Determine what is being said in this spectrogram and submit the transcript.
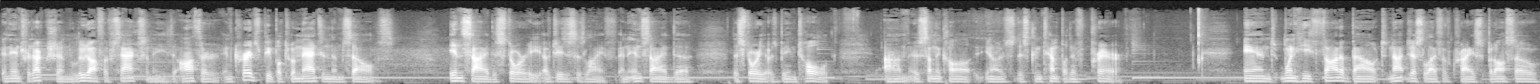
the introduction, Ludolf of Saxony, the author, encouraged people to imagine themselves inside the story of Jesus' life and inside the, the story that was being told. Um, it was something called, you know, this contemplative prayer. And when he thought about not just the life of Christ, but also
